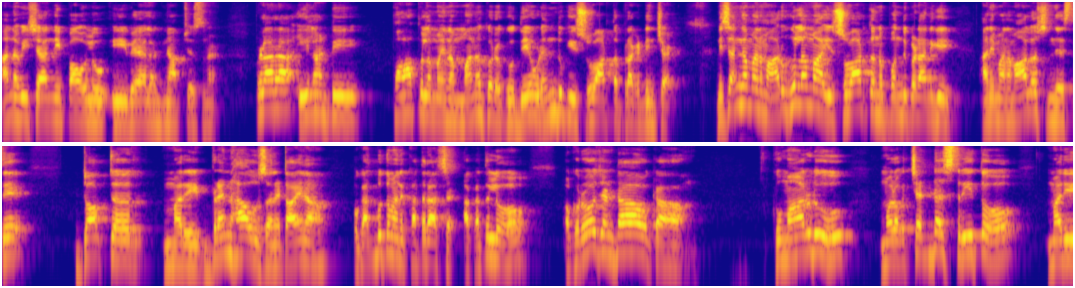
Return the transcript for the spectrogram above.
అన్న విషయాన్ని పౌలు ఈ వేళ జ్ఞాప్ చేస్తున్నాడు. పిల్లారా ఇలాంటి పాపులమైన మన కొరకు దేవుడు ఎందుకు ఈ సువార్త ప్రకటించాడు? నిజంగా మనం అర్హులమా ఈ సువార్తను పొందుకోవడానికి అని మనం ఆలోచన చేస్తే డాక్టర్ మరి బ్రెన్ హౌస్ అనేట ఆయన ఒక అద్భుతమైన కథ రాశాడు. ఆ కథలో ఒక రోజంట ఒక కుమారుడు మరొక చెడ్డ స్త్రీతో మరి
